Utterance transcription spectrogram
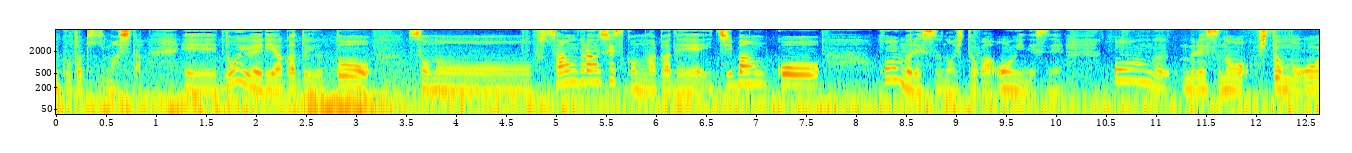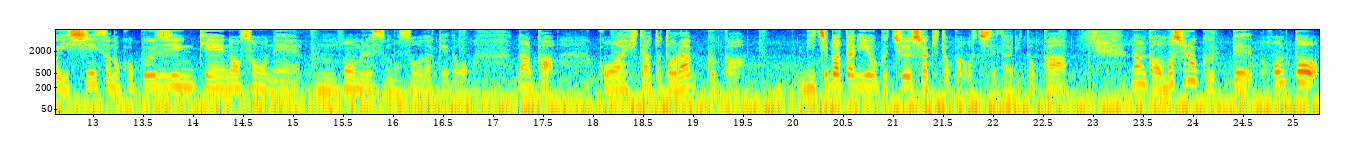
いこと聞きました、えー、どういうエリアかというとそのサンフランシスコの中で一番こうホームレスの人が多いんですね。ホームレスの人も多いしその黒人系のそうね、うん、ホームレスもそうだけどなんか怖い人あとドラッグか道端によく注射器とか落ちてたりとかなんか面白くって本当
